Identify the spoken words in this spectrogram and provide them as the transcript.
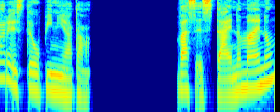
Care este opinia ta? Was ist deine Meinung?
